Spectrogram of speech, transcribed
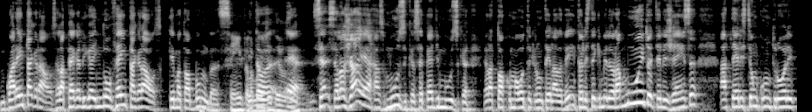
em 40 graus? Ela pega liga em 90 graus, queima tua bunda? Sim, pelo então, amor de Deus. É, né? se, se, ela já erra as músicas, você pede música, ela toca uma outra que não tem nada a ver, então eles têm que melhorar muito a inteligência até eles terem um controle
